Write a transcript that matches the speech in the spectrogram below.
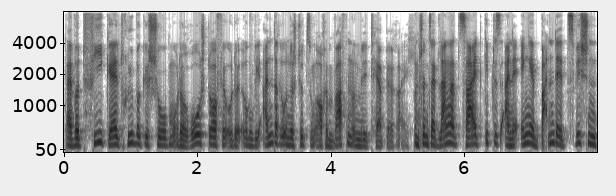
Da wird viel Geld rübergeschoben oder Rohstoffe oder irgendwie andere Unterstützung auch im Waffen- und Militärbereich. Und schon seit langer Zeit gibt es eine enge Bande zwischen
